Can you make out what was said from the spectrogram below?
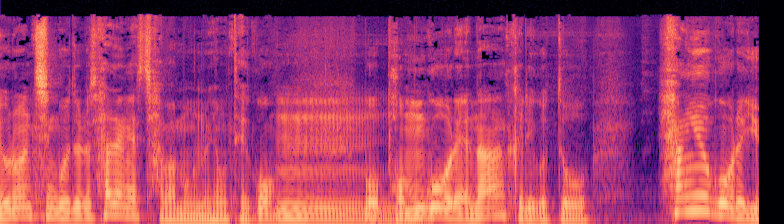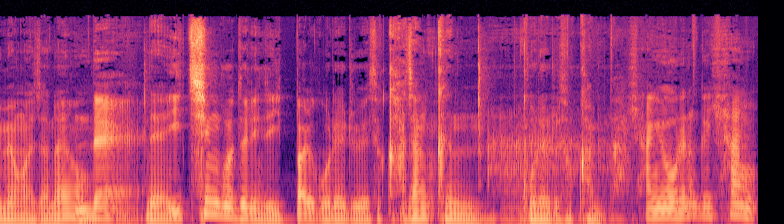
요런 친구들을 사냥해서 잡아먹는 형태고 음. 뭐 범고래나 그리고 또 향유고래 유명하잖아요. 네. 네, 이 친구들이 이제 이빨고래류에서 가장 큰 아, 고래를 속합니다. 향유고래는 그 향,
